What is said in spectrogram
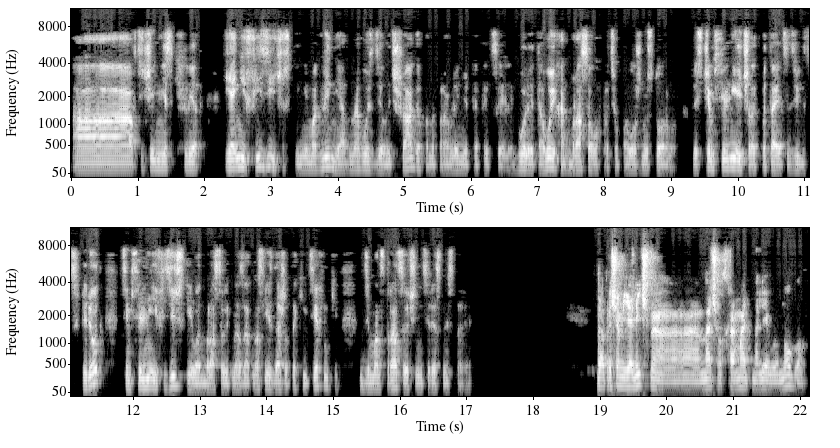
а, в течение нескольких лет, и они физически не могли ни одного сделать шага по направлению к этой цели. Более того, их отбрасывало в противоположную сторону. То есть, чем сильнее человек пытается двигаться вперед, тем сильнее физически его отбрасывает назад. У нас есть даже такие техники, демонстрации, очень интересная история. Да, причем я лично э, начал хромать на левую ногу.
